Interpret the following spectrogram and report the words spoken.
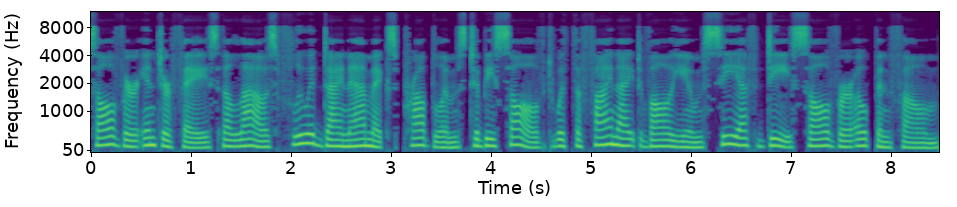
solver interface allows fluid dynamics problems to be solved with the finite volume CFD solver OpenFOAM.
